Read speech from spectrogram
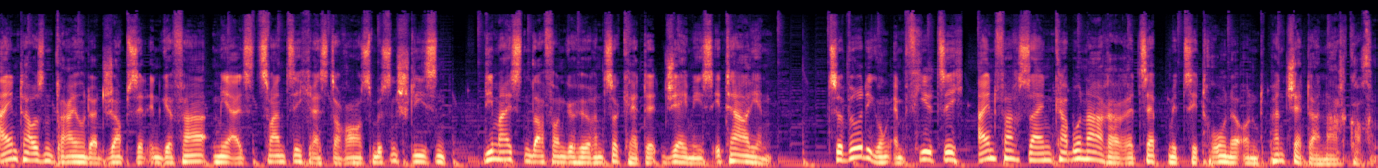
1300 Jobs sind in Gefahr, mehr als 20 Restaurants müssen schließen. Die meisten davon gehören zur Kette Jamies Italien. Zur Würdigung empfiehlt sich, einfach sein Carbonara-Rezept mit Zitrone und Pancetta nachkochen.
